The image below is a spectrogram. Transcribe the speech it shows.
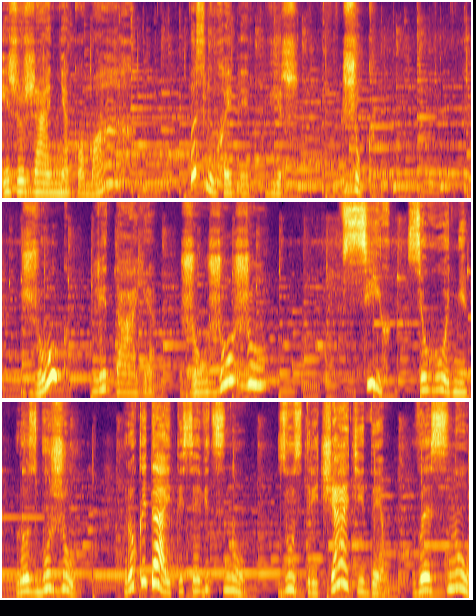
і жужжання комах. Послухайте вірш Жук. Жук літає, жу-жу-жу. Всіх сьогодні розбужу. Прокидайтеся від сну, зустрічать ідем весну.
